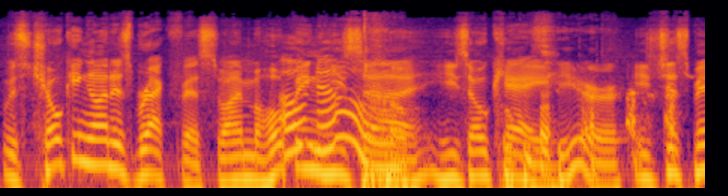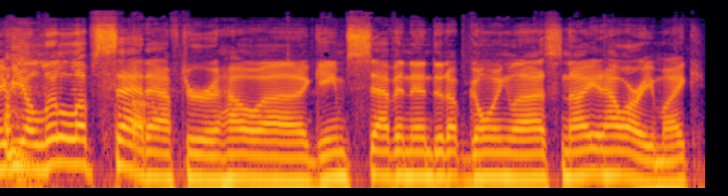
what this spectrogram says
was choking on his breakfast, so I'm hoping no. he's uh, he's okay. He's here. He's just maybe a little upset after how uh, Game Seven ended up going last night. How are you, Mike?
